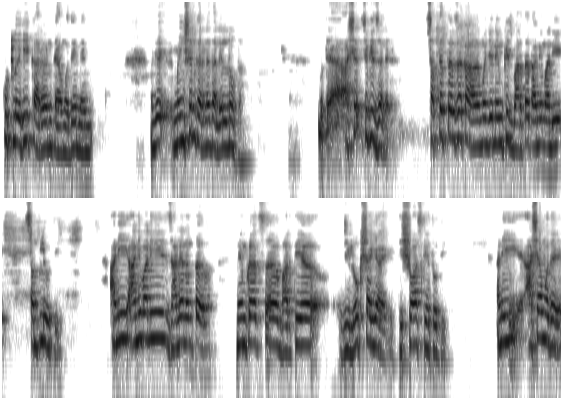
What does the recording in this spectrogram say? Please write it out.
कुठलंही कारण त्यामध्ये नेम म्हणजे मेन्शन करण्यात आलेलं नव्हतं. मग त्या आश्चर्यचकित झाल्या. सत्याहत्तरचा काळ म्हणजे नेमकीच भारतात आणीबाणी संपली होती. आणि आणीबाणी झाल्यानंतर नेमकाच भारतीय जी लोकशाही आहे ती श्वास घेत होती. आणि अशामध्ये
